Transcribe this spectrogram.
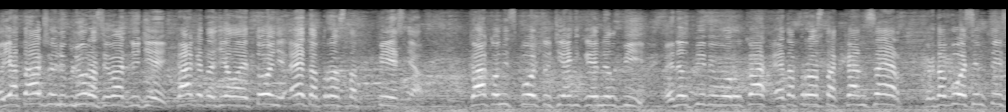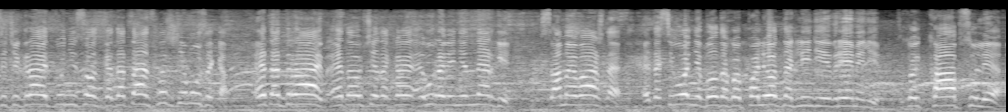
но я также люблю развивать людей. Как это делает Тони, это просто песня. Как он использует технику НЛП. НЛП в его руках это просто концерт, когда 8 тысяч играют в унисон, когда танц, слышите музыка. Это драйв, это вообще такой уровень энергии. Самое важное, это сегодня был такой полет над линией времени, такой капсуле,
